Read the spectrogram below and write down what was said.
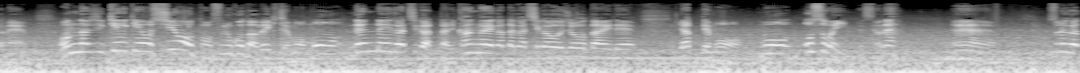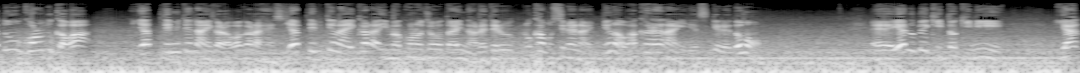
かね、同じ経験をしようとすることはできても、もう年齢が違ったり、考え方が違う状態でやっても、もう遅いんですよね。えー、それがどう転ぶかは、やってみてないから分からへんし、やってみてないから今この状態に慣れてるのかもしれない。っていうのは分からないですけれども、えー、やるべき時にやっ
